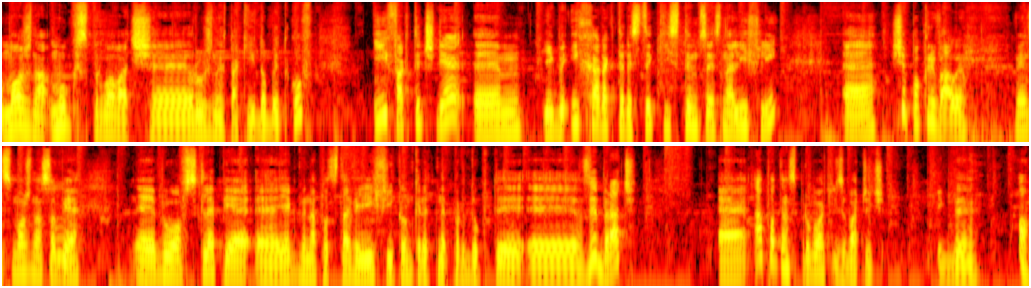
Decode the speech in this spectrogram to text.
można, mógł spróbować e, różnych takich dobytków i faktycznie jakby ich charakterystyki z tym, co jest na Leafly, e, się pokrywały. Więc można sobie e, było w sklepie e, jakby na podstawie Leafly konkretne produkty e, wybrać, e, a potem spróbować i zobaczyć jakby, o,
